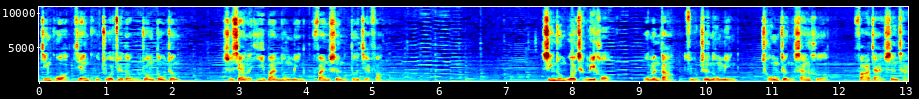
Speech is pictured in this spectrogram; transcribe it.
经过艰苦卓绝的武装斗争，实现了亿万农民翻身得解放。新中国成立后，我们党组织农民重整山河、发展生产，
